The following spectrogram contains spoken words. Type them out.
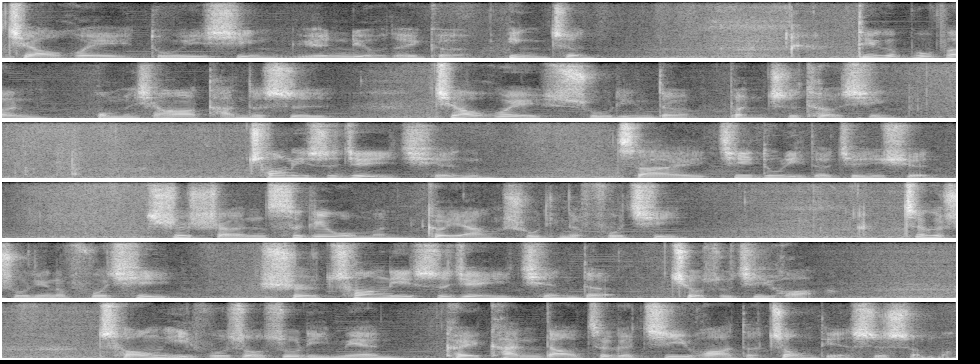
教会独一性源流的一个印证。第二个部分，我们想要谈的是教会属灵的本质特性。创立世界以前，在基督里的拣选，是神赐给我们各样属灵的福气。这个属灵的福气是创立世界以前的救赎计划。从以弗所书里面可以看到，这个计划的重点是什么？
